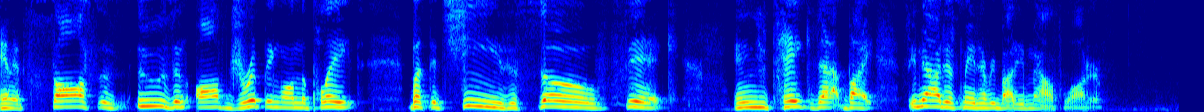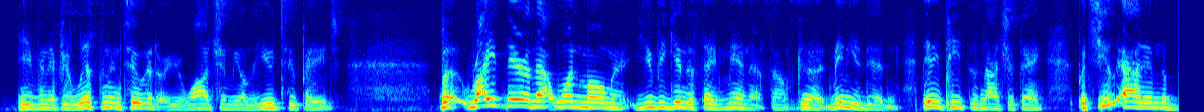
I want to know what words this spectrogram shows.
and its sauce is oozing off, dripping on the plate, but the cheese is so thick. And you take that bite. See, now I just made everybody mouth water. Even if you're listening to it or you're watching me on the YouTube page, but right there in that one moment, you begin to say, man, that sounds good. Maybe you didn't. Maybe pizza's not your thing. But you add in the,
